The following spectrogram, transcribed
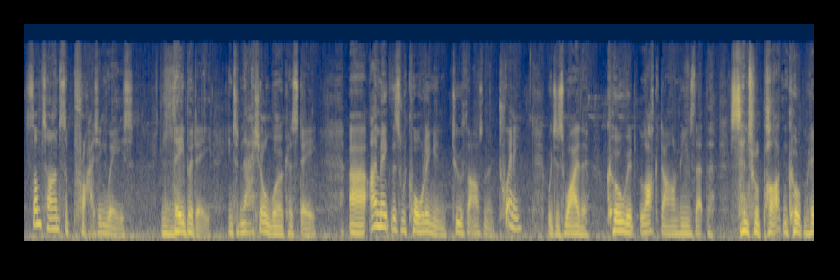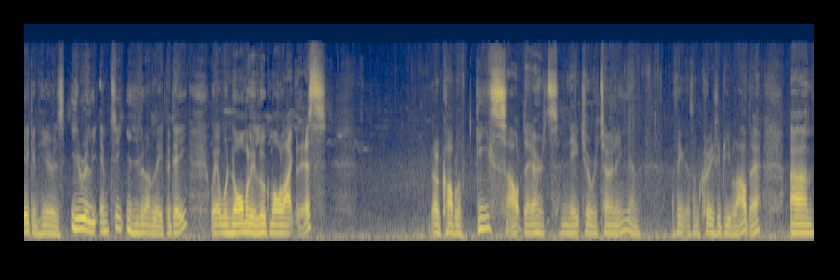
sometimes surprising ways. Labor Day, International Workers' Day. Uh, I make this recording in 2020, which is why the COVID lockdown means that the Central Park in Copenhagen here is eerily empty, even on Labor Day, where it would normally look more like this. There are a couple of geese out there, it's nature returning, and I think there's some crazy people out there. Um,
